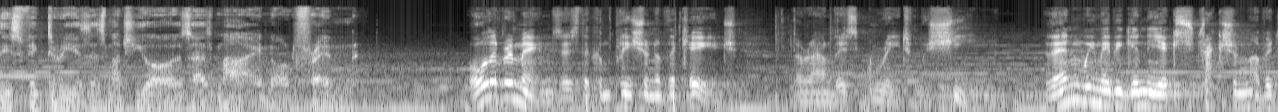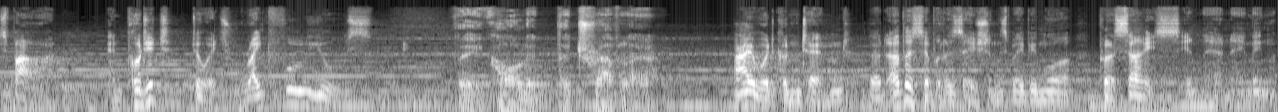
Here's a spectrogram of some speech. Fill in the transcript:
This victory is as much yours as mine, old friend. All that remains is the completion of the cage around this great machine. Then we may begin the extraction of its power and put it to its rightful use. They call it the Traveler. I would contend that other civilizations may be more precise in their naming.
